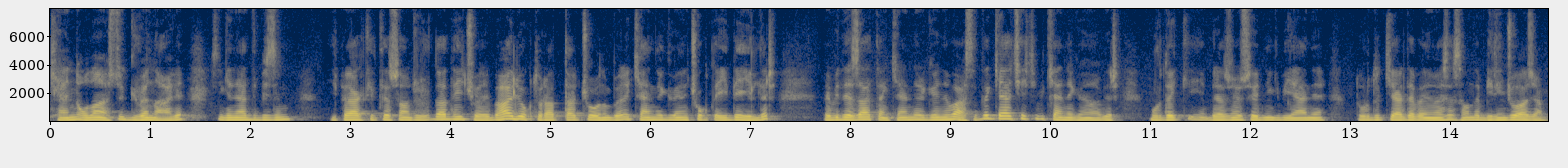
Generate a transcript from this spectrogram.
kendi olağanüstü güven hali. Şimdi genelde bizim hiperaktivite olan çocuklarda hiç öyle bir hal yoktur. Hatta çoğunun böyle kendi güveni çok da iyi değildir. Ve bir de zaten kendi güveni varsa da gerçekçi bir kendi güveni olabilir. Buradaki biraz önce söylediğim gibi yani durduk yerde ben üniversite sınavında birinci olacağım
